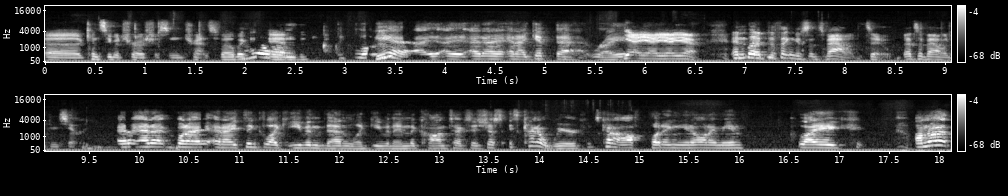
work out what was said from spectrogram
uh, can seem atrocious and transphobic. Well, and Well, Hmm? yeah, I, I and I and I get that, right? yeah, yeah, yeah, yeah. And But- uh, the thing is, it's valid too. That's a valid concern. And and I, but I and I think like even then, like even in the context, it's just it's kind of weird. It's kind of off-putting. You know what I mean? Like, I'm not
